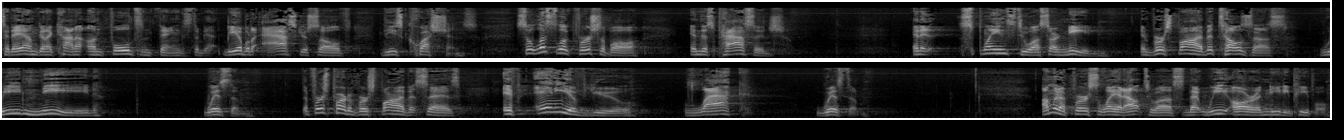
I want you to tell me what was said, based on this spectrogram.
Today I'm going to kind of unfold some things to be able to ask yourself these questions. So let's look first of all in this passage, and it explains to us our need. In verse 5, it tells us we need wisdom. The first part of verse 5, it says, If any of you lack wisdom. I'm going to first lay it out to us that we are a needy people.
